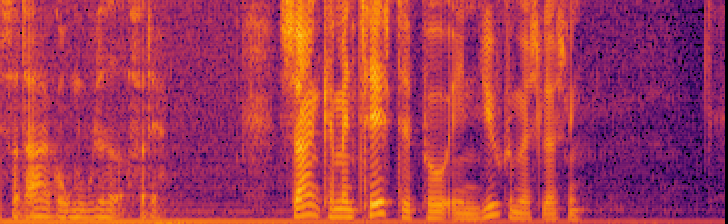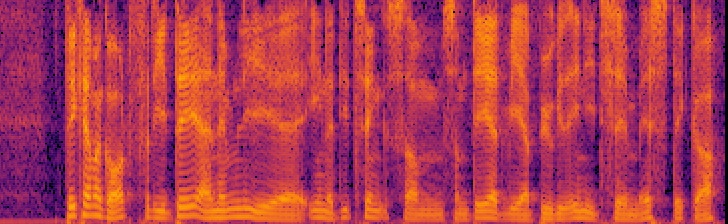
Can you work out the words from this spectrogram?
Så der er gode muligheder for det. Søren, kan man teste på en e-commerce løsning? Det kan man godt, fordi det er nemlig øh, en af de ting, som, som det, at vi er bygget ind i et CMS, det gør.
